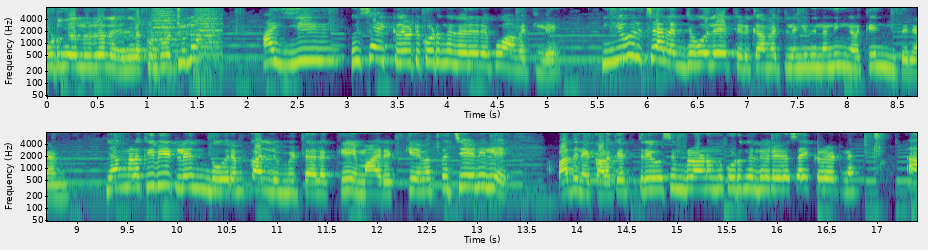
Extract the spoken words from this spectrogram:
കൊടുങ്ങല്ലൂര് അല്ലേ എന്നെ കൊണ്ട് പറ്റൂല. അയ്യേ ഒരു സൈക്കിൾ ഓട്ടി കൊടുങ്ങല്ലൂർ വരെ പോവാൻ പറ്റില്ലേ? ഈ ഒരു ചലഞ്ച് പോലെ ഏറ്റെടുക്കാൻ പറ്റില്ലെങ്കിൽ പിന്നെ നിങ്ങൾക്ക് എന്തിനാണ്? ഞങ്ങളൊക്കെ വീട്ടിൽ എന്തോരം കല്ലും മിട്ടാലൊക്കെയും മരക്കുകയും ഒക്കെ ചെയ്യണില്ലേ? അപ്പൊ അതിനേക്കാളൊക്കെ എത്രയോ സിമ്പിൾ ആണെന്ന് കൊടുങ്ങല്ലൂർ വരെ സൈക്കിൾ ഓട്ടണേ ആ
